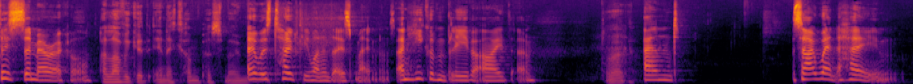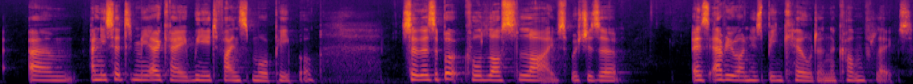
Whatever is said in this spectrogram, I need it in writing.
this is a miracle. I love a good inner compass moment. It was totally one of those moments. And he couldn't believe it either. Right. And so I went home um, and he said to me, okay, we need to find some more people. So there's a book called Lost Lives, which is a is everyone who's been killed in the conflict.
